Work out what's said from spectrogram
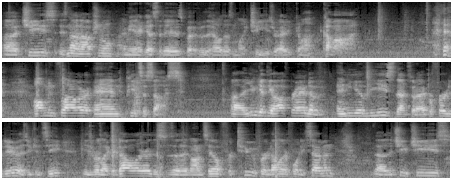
Uh, cheese is not optional. I mean, I guess it is, but who the hell doesn't like cheese, right? Come on, come on. Almond flour and pizza sauce. Uh, you can get the off-brand of any of these. That's what I prefer to do. As you can see, these were like a dollar. This is a, on sale for two for a dollar. Uh, the cheap cheese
